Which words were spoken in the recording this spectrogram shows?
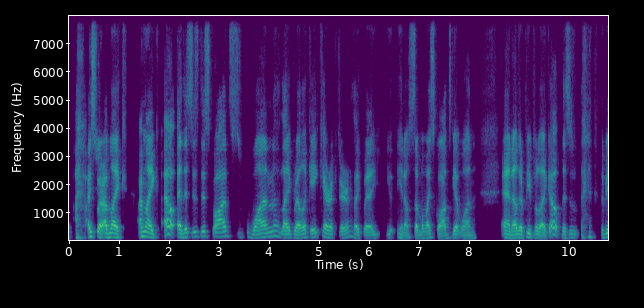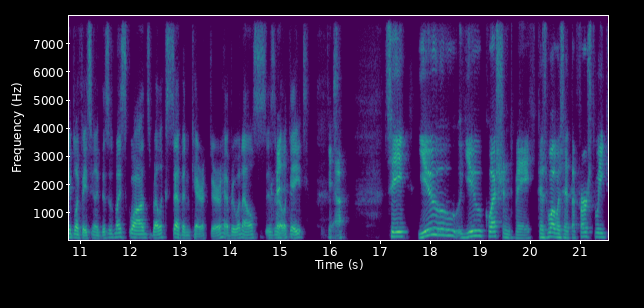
I swear, I'm like, I'm like, oh, and this is this squad's one like relic eight character. Like, well, you, you know, some of my squads get one, and other people are like, oh, this is the people I'm facing. Like, this is my squad's relic seven character. Everyone else is relic eight. Yeah. See, you you questioned me because what was it? The first week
